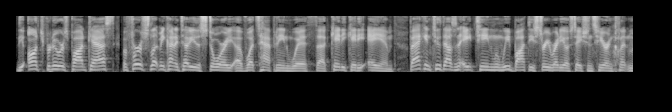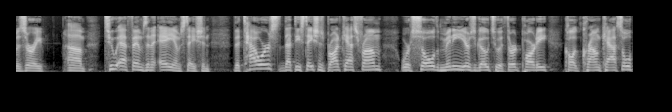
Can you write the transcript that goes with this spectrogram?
the Entrepreneurs Podcast. But first, let me kind of tell you the story of what's happening with uh, KDKD AM. Back in 2018, when we bought these three radio stations here in Clinton, Missouri, um, two FMs and an AM station. The towers that these stations broadcast from were sold many years ago to a third party called Crown Castle,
